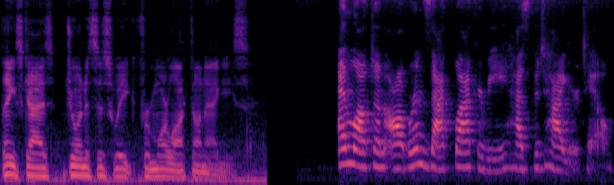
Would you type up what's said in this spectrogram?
Thanks, guys. Join us this week for more Locked On Aggies. And Locked on Auburn, Zach Blackerby has the Tiger Tail.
